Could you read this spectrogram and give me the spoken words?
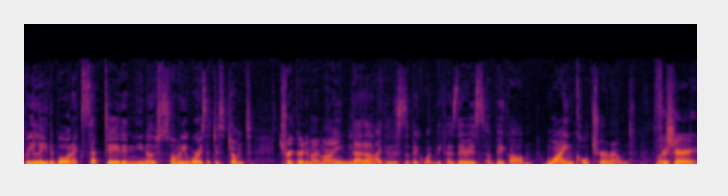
relatable and accepted. And, you know, there's so many words that just jumped, triggered in my mind that uh, I think this is a big one because there is a big um, wine culture around. motherhood. For sure.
